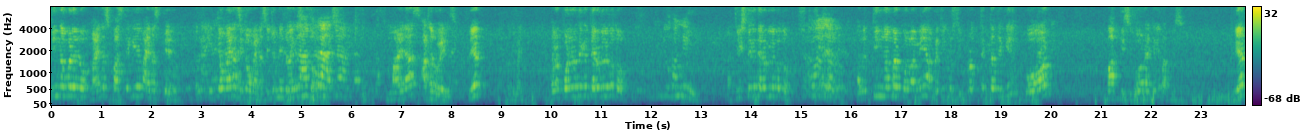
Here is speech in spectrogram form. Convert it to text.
তিন নম্বর এলো মাইনাস পাঁচ থেকে মাইনাস তেরো। তাহলে এটাও মাইনাস এটাও মাইনাস এই জন্য এটা হয়ে গেছে তো? মাইনাস আঠারো হয়ে গেছে। ক্লিয়ার ওকে ফাইন তারপর পনেরো থেকে তেরো গেলে কত? আর ত্রিশ থেকে তেরো গেলে কত? তাহলে তিন নম্বর কলামে আমরা কি করছি? প্রত্যেকটা থেকে গড় বাদ দিছি গড় নাই থেকে বাদ দিছি। ক্লিয়ার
